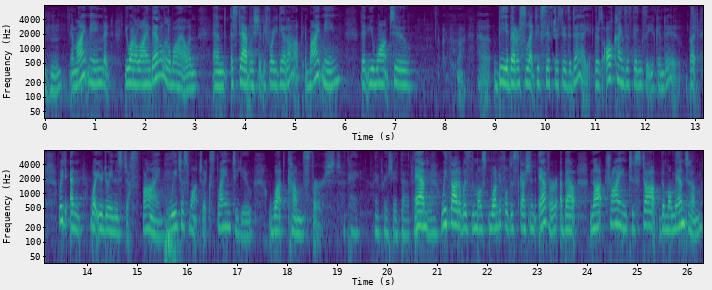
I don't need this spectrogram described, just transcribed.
Mm-hmm. It might mean that you want to lie in bed a little while and, and establish it before you get up. It might mean that you want to uh, be a better selective sifter through the day. There's all kinds of things that you can do. But we, and what you're doing is just fine. We just want to explain to you what comes first. Okay, I appreciate that. Thank And you. we thought it was the most wonderful discussion ever about not trying to stop the momentum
